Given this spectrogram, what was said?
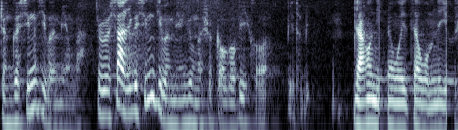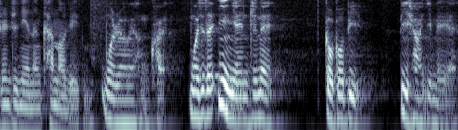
整个星际文明吧。就是下一个星际文明用的是狗狗币和比特币。然后你认为在我们的有生之年能看到这个吗？我认为很快的，我觉得一年之内，狗狗币币上一美元。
